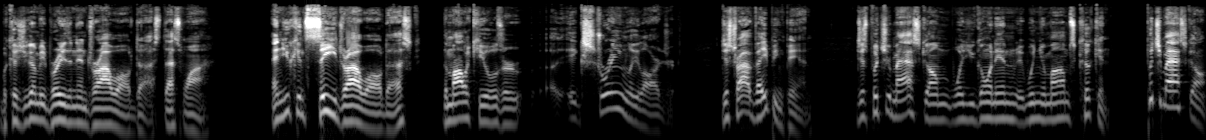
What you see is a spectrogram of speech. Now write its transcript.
Because you're going to be breathing in drywall dust. That's why. And you can see drywall dust. The molecules are uh, extremely larger. Just try a vaping pen. Just put your mask on when you're going in when your mom's cooking. Put your mask on.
